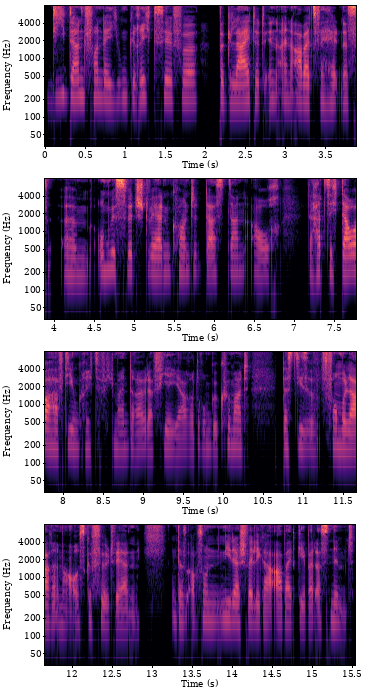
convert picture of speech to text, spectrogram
die dann von der Jugendgerichtshilfe begleitet in ein Arbeitsverhältnis ähm, umgeswitcht werden konnte, das dann auch, da hat sich dauerhaft die Jugendgerichtshilfe, ich meine drei oder vier Jahre drum gekümmert, dass diese Formulare immer ausgefüllt werden und dass auch so ein niederschwelliger Arbeitgeber das nimmt,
